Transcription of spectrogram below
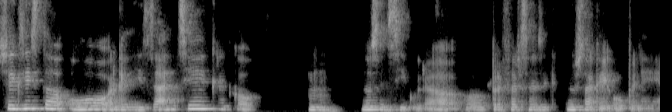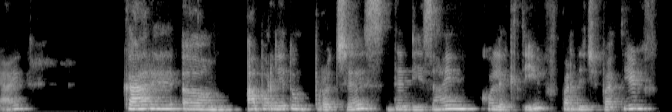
și există o organizație, cred că, mm, nu sunt sigură, uh, prefer să zic, nu știu dacă e OpenAI, care um, a pornit un proces de design colectiv, participativ,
